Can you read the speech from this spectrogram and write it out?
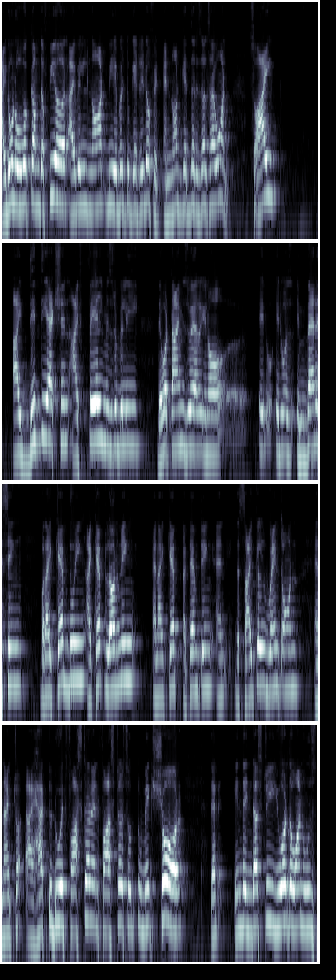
I don't overcome the fear, I will not be able to get rid of it and not get the results I want. So I, I did the action, I failed miserably. There were times where, you know, it, it was embarrassing, but I kept doing, I kept learning and I kept attempting and the cycle went on and I, I had to do it faster and faster so to make sure that in the industry you are the one who's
